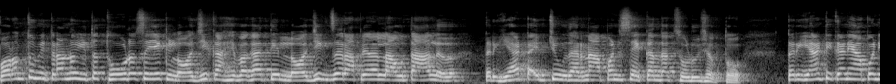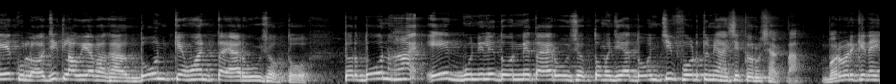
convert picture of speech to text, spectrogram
परंतु मित्रांनो इथं थोडंसं एक लॉजिक आहे बघा. ते लॉजिक जर आपल्याला लावता आलं तर ह्या टाईपची उदाहरणं आपण सेकंदात सोडू शकतो. तर या ठिकाणी आपण एक लॉजिक लावूया बघा. दोन केव्हा तयार होऊ शकतो. तर दोन हा एक गुणिले दोनने तयार होऊ शकतो. म्हणजे या दोनची फोड तुम्ही अशी करू शकता. बरोबर की नाही?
